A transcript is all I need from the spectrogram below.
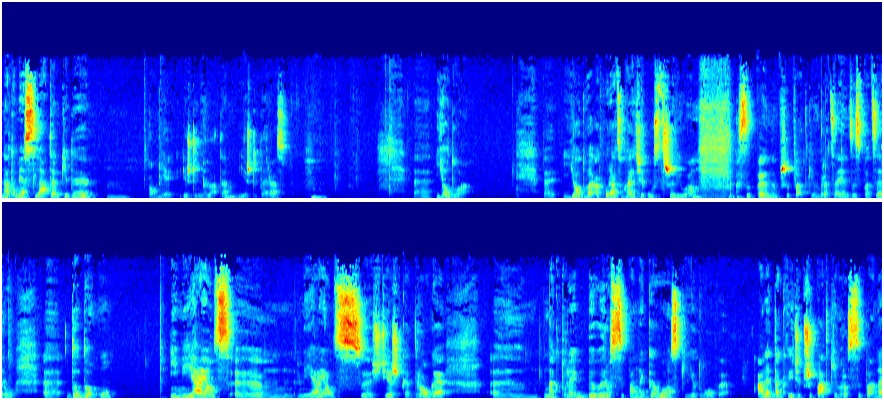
Natomiast latem, kiedy. Mm, o nie, jeszcze nie latem, jeszcze teraz. Jodła jodłę akurat, słuchajcie, ustrzeliłam zupełnym przypadkiem, wracając ze spaceru e, do domu i mijając, mijając ścieżkę, drogę, na której były rozsypane gałązki jodłowe. Ale tak wiecie, przypadkiem rozsypane.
